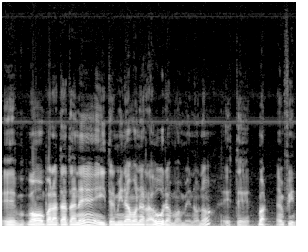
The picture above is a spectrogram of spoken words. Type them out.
eh, vamos para Tatané y terminamos en herradura, más o menos, ¿no? Este, bueno, en fin.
